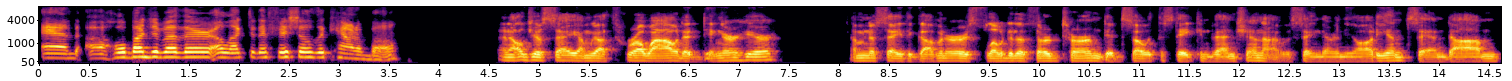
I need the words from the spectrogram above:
and a whole bunch of other elected officials accountable. And I'll just say I'm going to throw out a dinger here. I'm going to say the governor has floated a third term, did so at the state convention. I was sitting there in the audience, and um,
